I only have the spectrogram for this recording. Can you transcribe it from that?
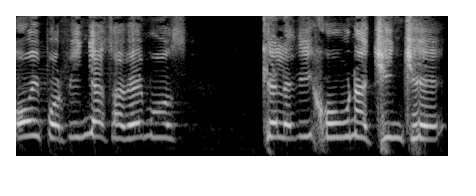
hoy por fin ya sabemos qué le dijo una chinche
